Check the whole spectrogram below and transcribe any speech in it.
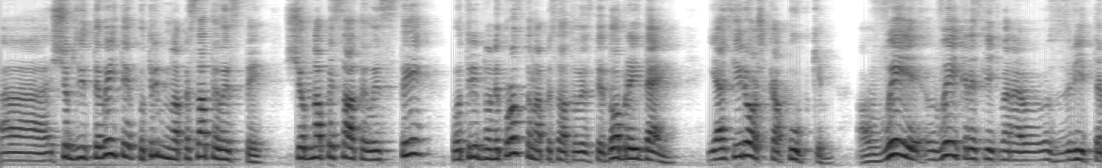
Е, Щоб звідти вийти, потрібно написати листи. Щоб написати листи, потрібно не просто написати листи Добрий день, я Сережка Пупкін. Ви викресліть мене звідти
